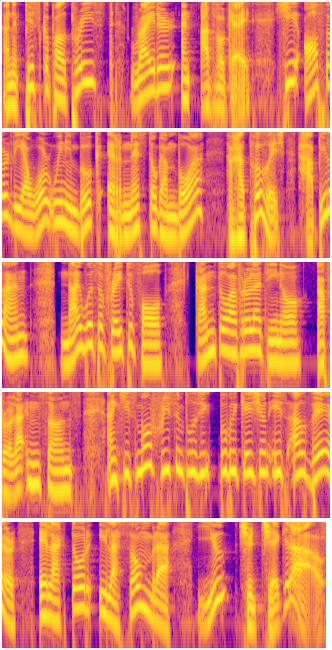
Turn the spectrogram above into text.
an Episcopal priest, writer, and advocate. He authored the award winning book Ernesto Gamboa and had published Happy Land, Night Was Afraid to Fall, Canto Afro Latino, Afro Latin Sons, and his most recent publication is out there, El Actor y la Sombra. You should check it out.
